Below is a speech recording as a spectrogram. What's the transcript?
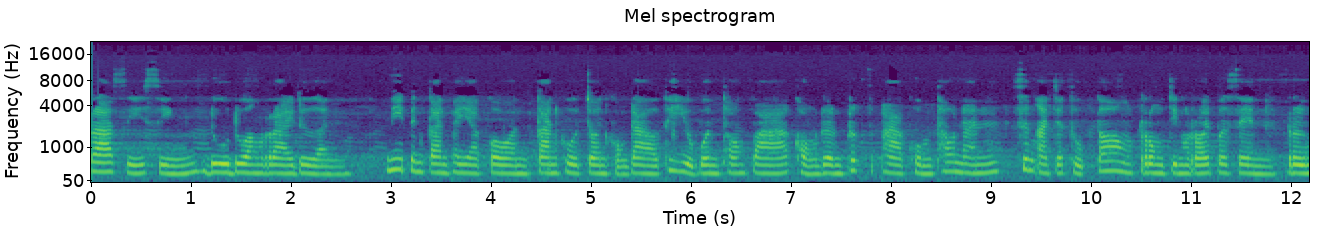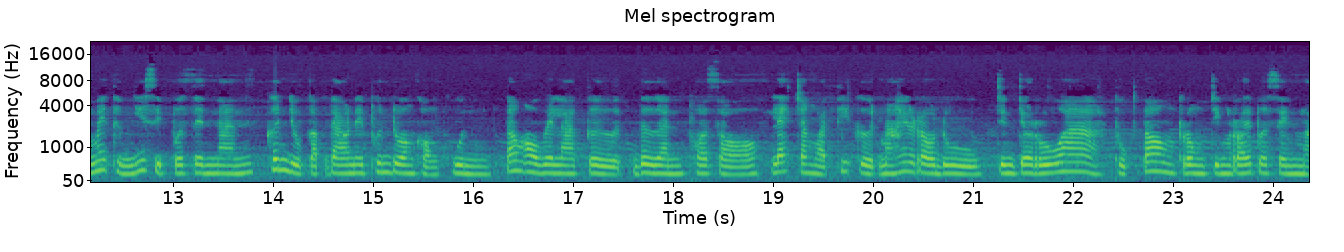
ราศีสิงห์ดูดวงรายเดือน นี่เป็นการพยากรณ์การโคจรของดาวที่อยู่บนท้องฟ้าของเดือนพฤษภาคมเท่านั้น ซึ่งอาจจะถูกต้องตรงจริงร้อยเปอร์เซนหรือไม่ถึง 20%เปอร์เซ็นนั้น ขึ้นอยู่กับดาวในพื้นดวงของคุณ ต้องเอาเวลาเกิด เดือน พศ และจังหวัดที่เกิดมาให้เราดู จึงจะรู้ว่าถูกต้องตรงจริงร้อยเปอร์เซนไหม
